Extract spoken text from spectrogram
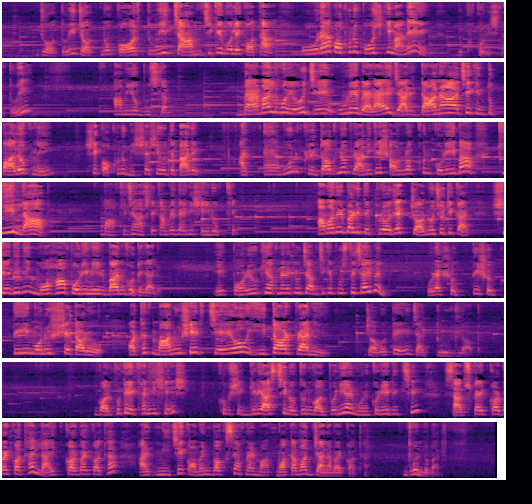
যতই যত্ন কর, তুই চামচিকে বলে কথা। ওরা কখনো পোষ কি মানে? দুঃখ করিস না তুই। আমিও বুঝলাম। ম্যামাল হয়েও যে উড়ে বেড়ায়, যার ডানা আছে কিন্তু পালক নেই, সে কখনো বিশ্বাসী হতে পারে? আর এমন কৃতঘ্ন প্রাণীকে সংরক্ষণ করেই বা কি লাভ? মাকে যে আঁচড়ে কামড়ে দেয়নি সেই রক্ষে। আমাদের বাড়িতে প্রজেক্ট চর্মচটিকার সেদিনই মহাপরিনির্বাণ ঘটে গেল। এর পরেও কি আপনারা কেউ চামচিকে পুষতে চাইবেন? ওরা সত্যি সত্যি মনুষ্যতর। অর্থাৎ মানুষের চেয়েও ইতর প্রাণী জগতে যা দুর্লভ। গল্পটা এখানেই শেষ। খুব শিগগিরই আসছি নতুন গল্প নিয়ে, আর মনে করিয়ে দিচ্ছি সাবস্ক্রাইব করবার কথা লাইক করবার কথা, আর নিচে কমেন্ট বক্সে আপনার মতামত জানাবার কথা। ধন্যবাদ।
